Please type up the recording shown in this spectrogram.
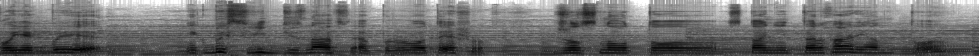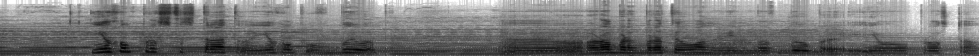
Бо якби, якби світ дізнався про те, що Джон Сноу то останній Таргаріан, то його б просто стратили, його б вбили б. Е, Роберт Братеон, він би вбив би його просто.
